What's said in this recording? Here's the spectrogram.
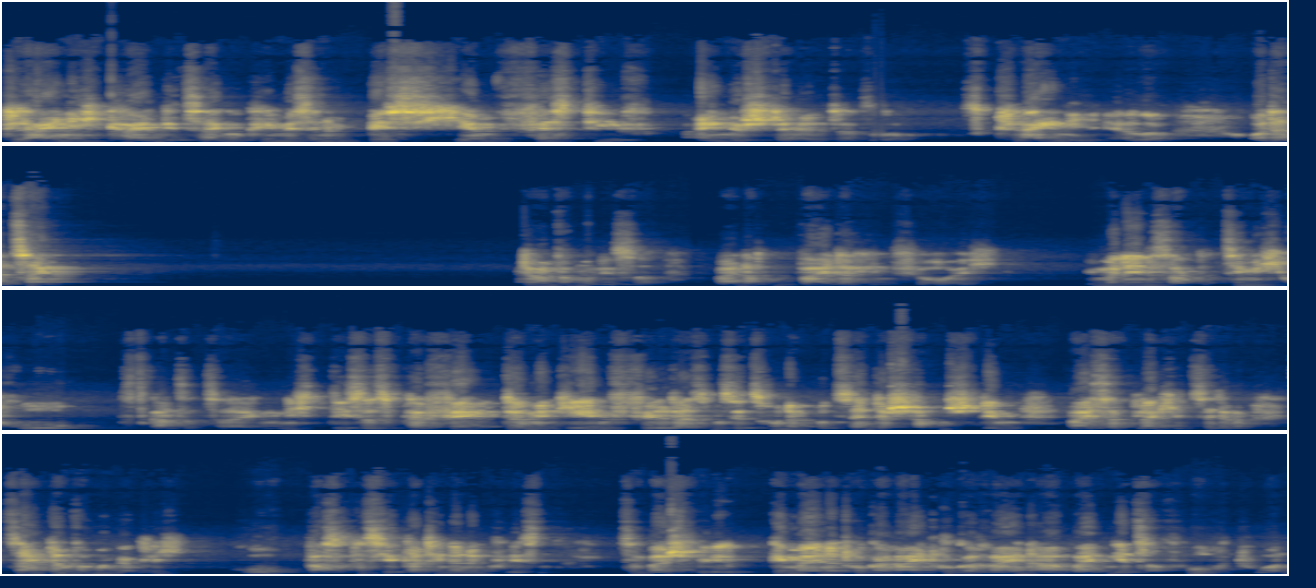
Kleinigkeiten, die zeigen, okay, wir sind ein bisschen festiv eingestellt. Also, so kleine, also, oder zeigt einfach mal diese Weihnachten weiterhin für euch wie Marlene sagte, ziemlich roh das Ganze zeigen. Nicht dieses perfekte mit jedem Filter, es muss jetzt 100% der Schatten stimmen, Weißabgleich etc. Zeigt einfach mal wirklich roh, was passiert gerade hinter den Kulissen. Zum Beispiel, gehen wir in eine Druckerei. Druckereien arbeiten jetzt auf Hochtouren.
